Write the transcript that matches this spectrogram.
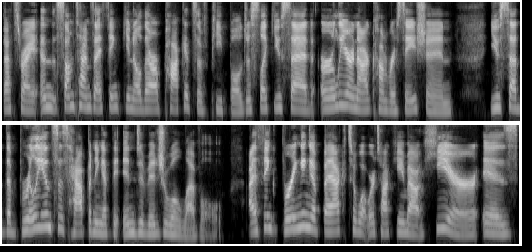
That's right. And sometimes I think, you know, there are pockets of people, just like you said earlier in our conversation, you said the brilliance is happening at the individual level. I think bringing it back to what we're talking about here is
